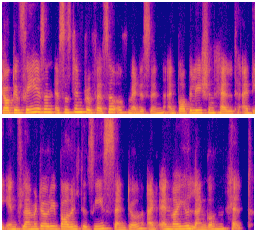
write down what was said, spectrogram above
Dr. Faye is an assistant professor of medicine and population health at the Inflammatory Bowel Disease Center at NYU Langone Health.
